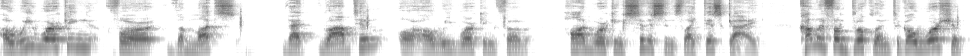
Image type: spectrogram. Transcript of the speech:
Are we working for the mutts that robbed him, or are we working for hardworking citizens like this guy coming from Brooklyn to go worship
